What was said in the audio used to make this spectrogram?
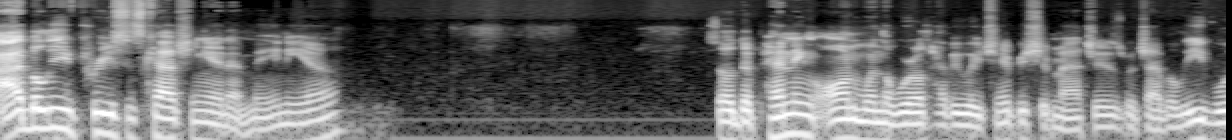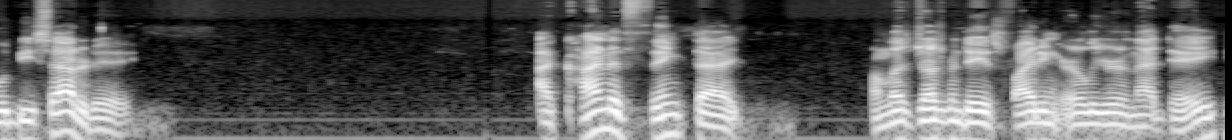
I believe Priest is cashing in at Mania. So depending on when the World Heavyweight Championship match is, which I believe would be Saturday, I kind of think that unless Judgment Day is fighting earlier in that day,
